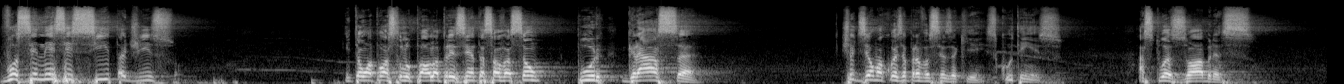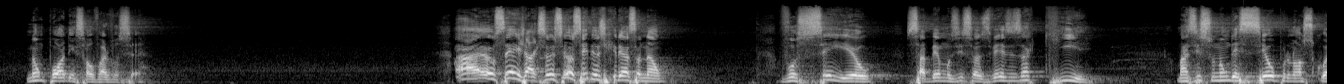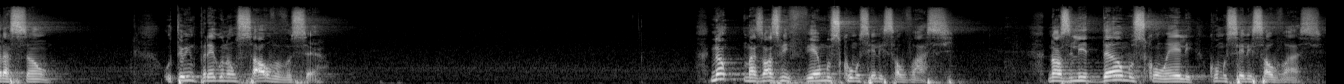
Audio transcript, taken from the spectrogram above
Você necessita disso. Então o apóstolo Paulo apresenta a salvação por graça. Deixa eu dizer uma coisa para vocês aqui, escutem isso. As tuas obras não podem salvar você. Ah, eu sei, Jackson, isso eu sei desde criança. Não. Você e eu sabemos isso às vezes aqui, mas isso não desceu para o nosso coração. O teu emprego não salva você. Não, mas nós vivemos como se ele salvasse. Nós lidamos com ele como se ele salvasse.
